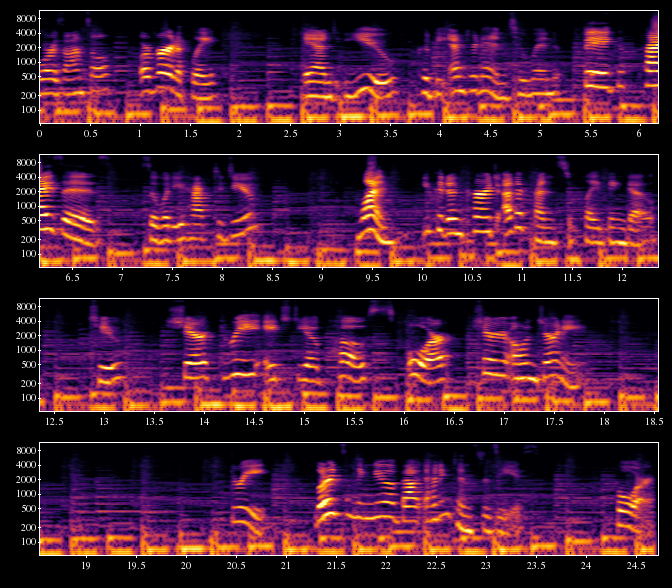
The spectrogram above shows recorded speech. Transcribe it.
horizontal, or vertically, and you could be entered in to win big prizes. So what do you have to do? One, you could encourage other friends to play bingo. Two, share three HDYO posts or share your own journey. Three, learn something new about Huntington's disease. Four,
